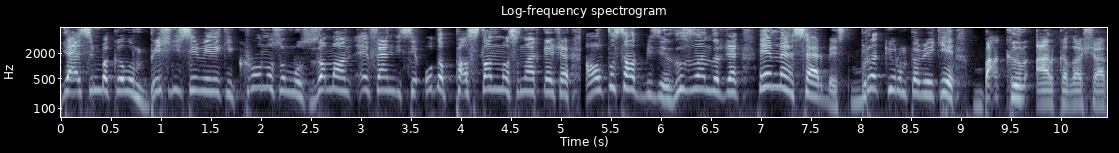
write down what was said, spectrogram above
Gelsin bakalım 5. seviyedeki Kronos'umuz zaman efendisi. O da paslanmasın arkadaşlar. 6 saat bizi hızlandıracak. Hemen serbest bırakıyorum tabii ki. Bakın arkadaşlar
